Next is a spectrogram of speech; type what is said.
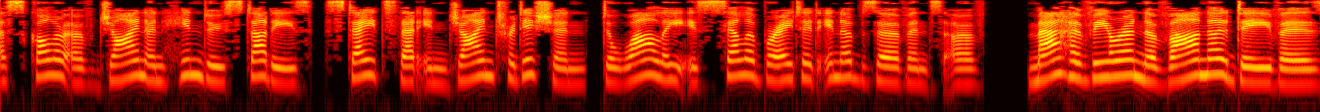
a scholar of Jain and Hindu studies, states that in Jain tradition, Diwali is celebrated in observance of Mahavira Nirvana Divas,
